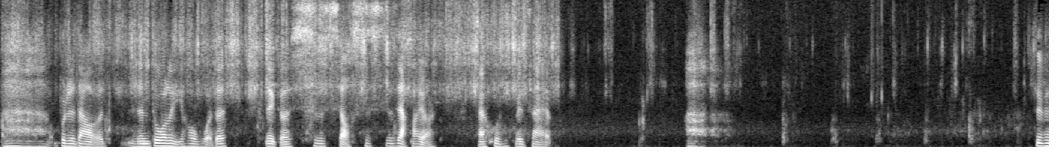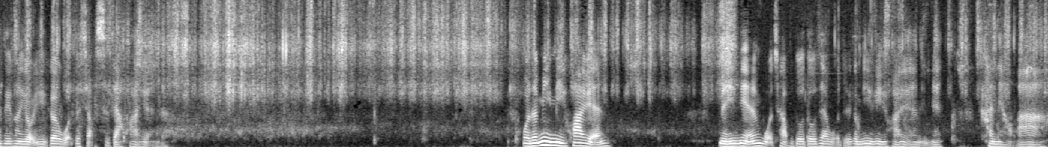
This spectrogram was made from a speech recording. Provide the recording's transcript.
啊，不知道人多了以后，我的那个私小私私家花园还会不会在了？啊，这个地方有一个我的小私家花园的，我的秘密花园。每一年我差不多都在我这个秘密花园里面看鸟啊，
